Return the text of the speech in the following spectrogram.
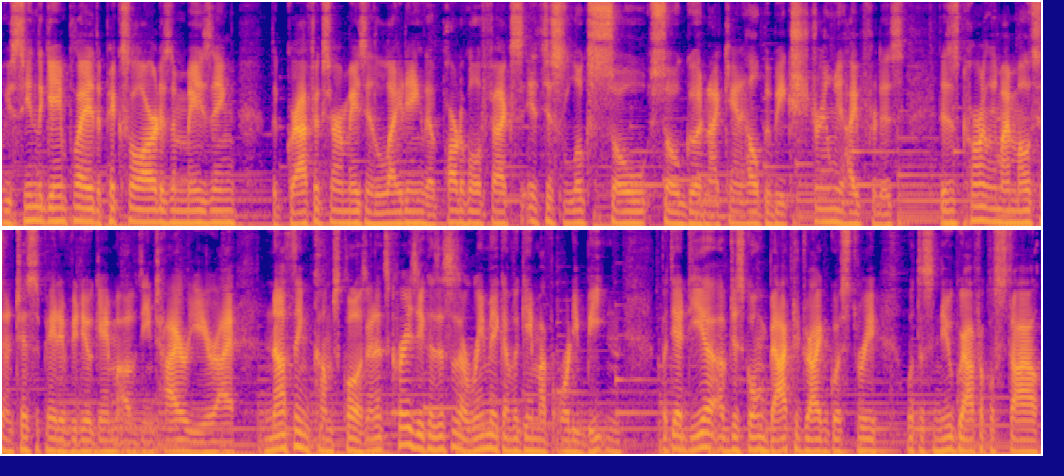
We've seen the gameplay, the pixel art is amazing, The graphics are amazing, the lighting, the particle effects, it just looks so, so good, and I can't help but be extremely hyped for this. This is currently my most anticipated video game of the entire year. I Nothing comes close, and it's crazy because this is a remake of a game I've already beaten, but the idea of just going back to Dragon Quest 3 with this new graphical style,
